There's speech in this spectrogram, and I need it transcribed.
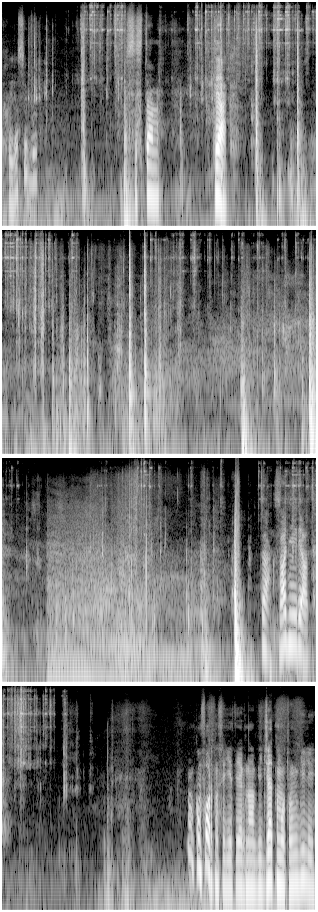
Хуя собі. Система. Так. Так, задній ряд. Комфортно сидіти, як на бюджетному автомобілі.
